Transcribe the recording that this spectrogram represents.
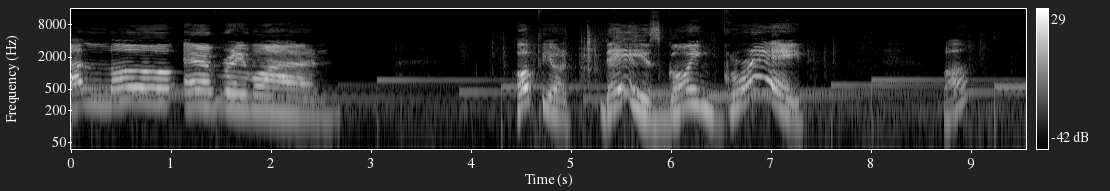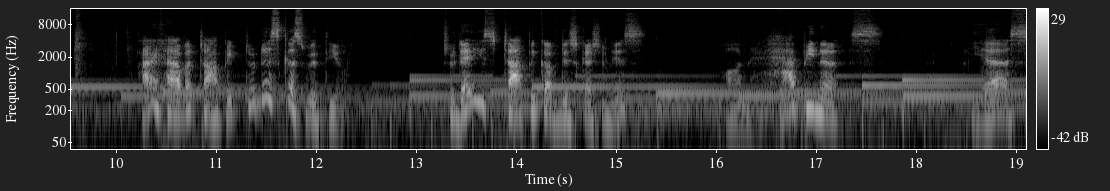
Hello, everyone. Hope your day is going great. Well, I have a topic to discuss with you. Today's topic of discussion is on happiness. Yes.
